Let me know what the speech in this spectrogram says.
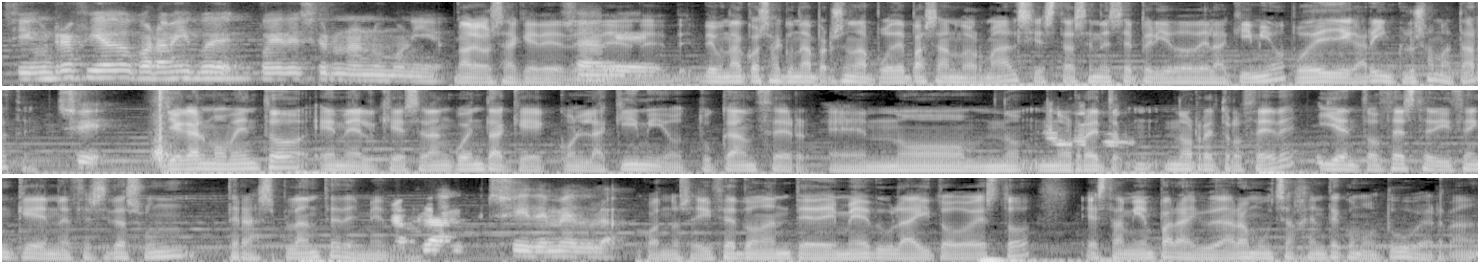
Si un resfriado para mí puede, puede ser una neumonía. Vale, o sea que de, O sea de- que- de- de una cosa que una persona puede pasar normal, si estás en ese periodo de la quimio, puede llegar incluso a matarte. Sí, Llega el momento en el que se dan cuenta que con la quimio tu cáncer eh, no, no, no retro- no retrocede y entonces te dicen que necesitas un trasplante de médula. plan, sí, de médula. Cuando se dice donante de médula y todo esto, es también para ayudar a mucha gente como tú, ¿verdad?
